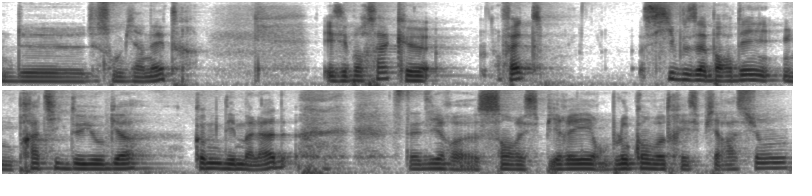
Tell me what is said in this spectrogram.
de, son bien-être. Et c'est pour ça que, en fait, si vous abordez une pratique de yoga comme des malades, c'est-à-dire euh, sans respirer, en bloquant votre respiration,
